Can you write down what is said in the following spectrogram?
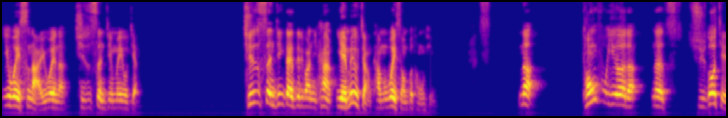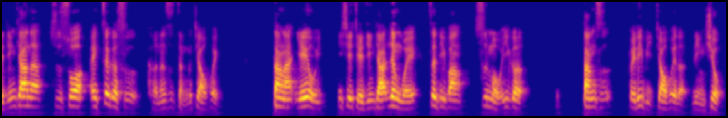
一位是哪一位呢？其实圣经没有讲。其实圣经在这地方，你看也没有讲他们为什么不同行。那同父异二的那许多解经家呢，是说，哎，这个是可能是整个教会。当然，也有一些解经家认为这地方是某一个当时腓利比教会的领袖。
